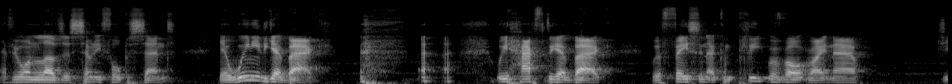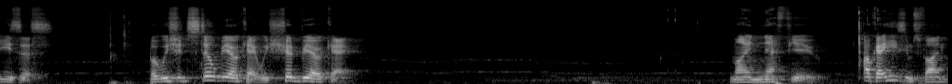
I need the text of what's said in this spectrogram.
Everyone loves us, 74%. Yeah, we need to get back. we have to get back. We're facing a complete revolt right now. Jesus. But we should still be okay. We should be okay. My nephew. Okay, he seems fine.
